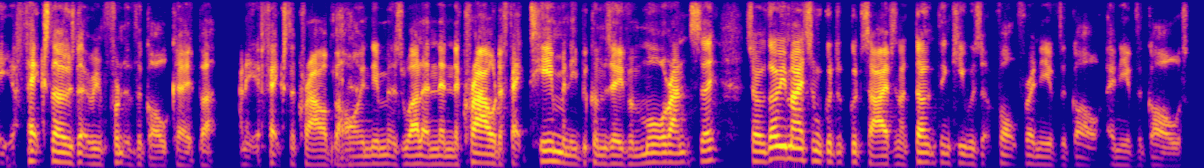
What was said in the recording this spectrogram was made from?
it affects those that are in front of the goalkeeper and it affects the crowd behind yeah. him as well. And then the crowd affect him and he becomes even more antsy. So though he made some good good saves, and I don't think he was at fault for any of the goal, any of the goals.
